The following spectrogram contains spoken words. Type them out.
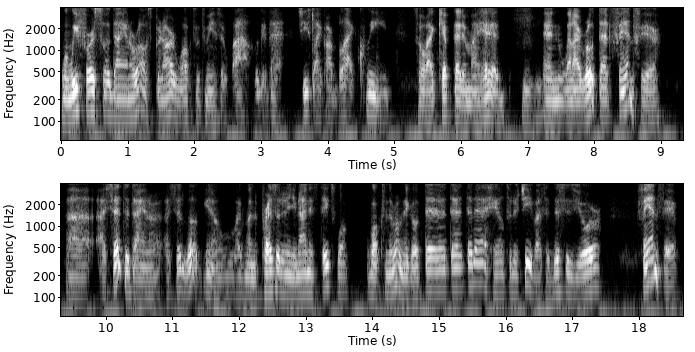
when we first saw Diana Ross, Bernard walked with me and said, Wow, look at that. She's like our black queen. So I kept that in my head. Mm-hmm. And when I wrote that fanfare, uh, I said to Diana, I said, look, you know, when the president of the United States walk, walks in the room, they go, da, da, da, da, hail to the chief. I said, this is your fanfare.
